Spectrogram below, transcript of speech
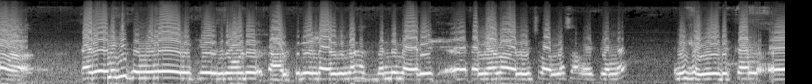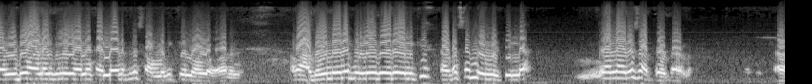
ആ കാര്യം എനിക്ക് കുഞ്ഞിലെ എനിക്ക് ഇതിനോട് താല്പര്യം ഉണ്ടായിരുന്നു ഹസ്ബൻഡ് മാരേജ് കല്യാണം ആലോചിച്ച് വന്ന സമയത്ത് തന്നെ എനിക്ക് ഹെവി എടുക്കാൻ വിടുവാണെങ്കിൽ ഞാൻ കല്യാണത്തിന് സമ്മതിക്കുന്നുള്ളൂ പറഞ്ഞു അപ്പൊ അതുകൊണ്ട് തന്നെ പുള്ളി ഇതുവരെ എനിക്ക് തടസ്സം നിന്നിട്ടില്ല. നല്ലൊരു സപ്പോർട്ടാണ് ആ.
